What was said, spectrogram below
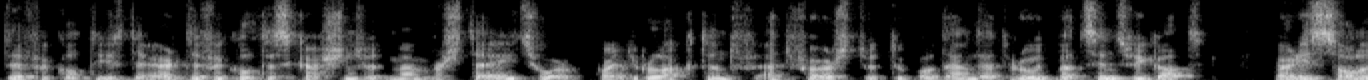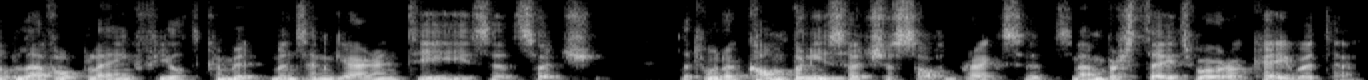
difficulties there, difficult discussions with member states who were quite reluctant at first to, to go down that route. But since we got very solid level playing field commitments and guarantees that such that would accompany such a soft Brexit, member states were okay with that.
